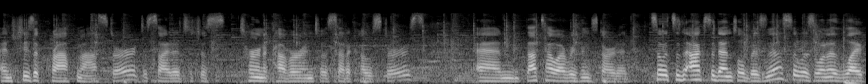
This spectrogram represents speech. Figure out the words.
And she's a craft master, decided to just turn a cover into a set of coasters. And that's how everything started. So it's an accidental business. It was one of like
